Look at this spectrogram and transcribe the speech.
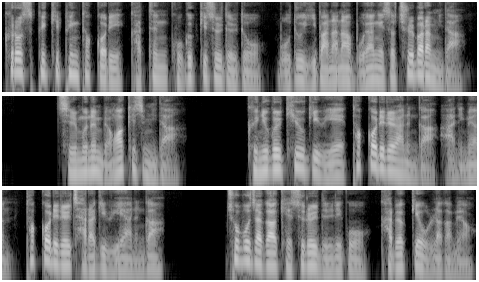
크로스핏 키핑 턱걸이 같은 고급 기술들도 모두 이 바나나 모양에서 출발합니다. 질문은 명확해집니다. 근육을 키우기 위해 턱걸이를 하는가 아니면 턱걸이를 잘하기 위해 하는가? 초보자가 개수를 늘리고 가볍게 올라가며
